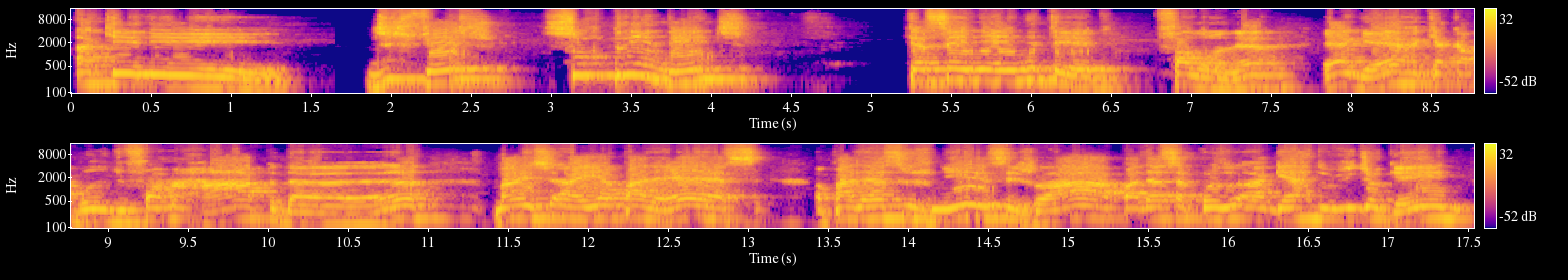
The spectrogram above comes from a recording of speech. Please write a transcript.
aquele desfecho surpreendente que a CNN teve. Falou, né? É a guerra que acabou de forma rápida, né? mas aí aparece, aparece os mísseis lá, aparece a coisa, a guerra do videogame.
